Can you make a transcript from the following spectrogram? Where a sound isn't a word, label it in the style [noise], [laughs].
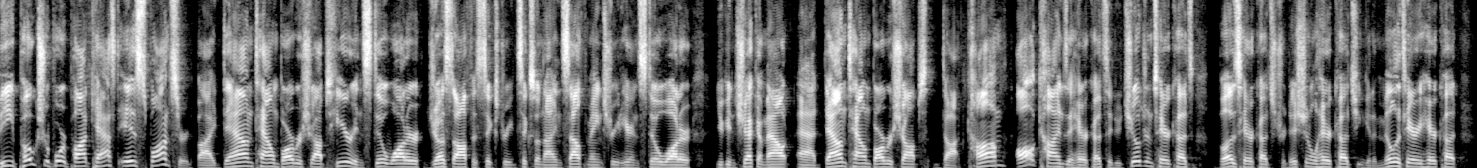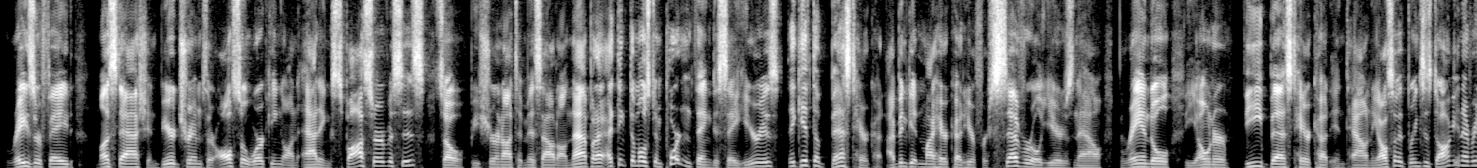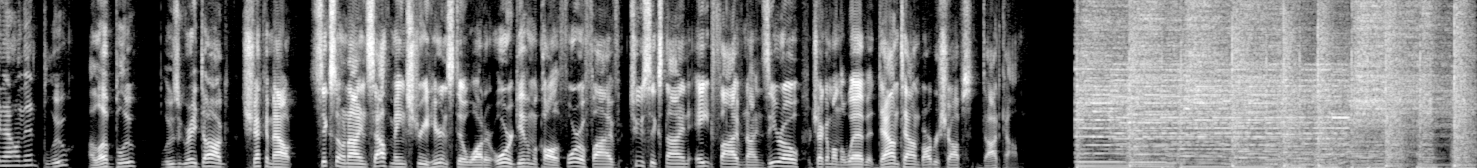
The Pokes Report podcast is sponsored by Downtown Barbershops here in Stillwater, just off of 6th Street, 609 South Main Street here in Stillwater. You can check them out at downtownbarbershops.com. All kinds of haircuts. They do children's haircuts, buzz haircuts, traditional haircuts. You can get a military haircut, razor fade, mustache, and beard trims. They're also working on adding spa services, so be sure not to miss out on that. But I, think the most important thing to say here is they give the best haircut. I've been getting my haircut here for several years now. Randall, the owner, the best haircut in town. He also brings his dog in every now and then. Blue, I love Blue. Blue's a great dog. Check him out. 609 South Main Street here in Stillwater, or give them a call at 405 269 8590, or check them on the web at downtownbarbershops.com.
